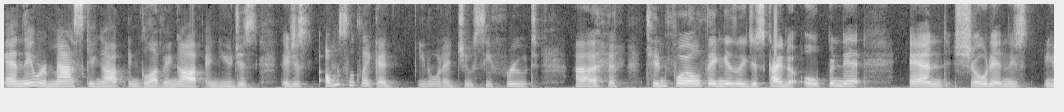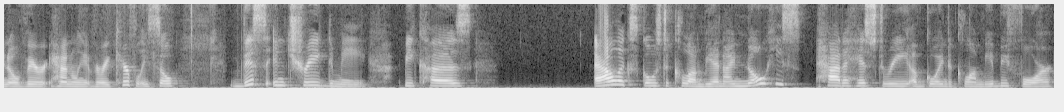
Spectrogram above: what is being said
and they were masking up and gloving up, and you just, they just almost look like a, you know what a juicy fruit uh, tinfoil thing is. They just kind of opened it and showed it and just, you know, very handling it very carefully. So this intrigued me because Alex goes to Colombia, and I know he's had a history of going to Colombia before,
